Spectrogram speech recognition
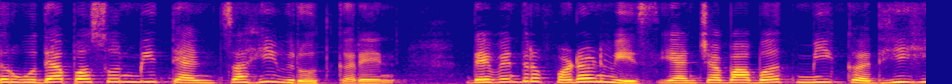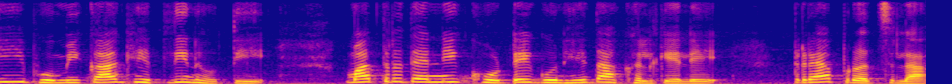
तर उद्यापासून मी त्यांचाही विरोध करेन. देवेंद्र फडणवीस यांच्याबाबत मी कधीही भूमिका घेतली नव्हती. मात्र त्यांनी खोटे गुन्हे दाखल केले. ट्रॅप रचला.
